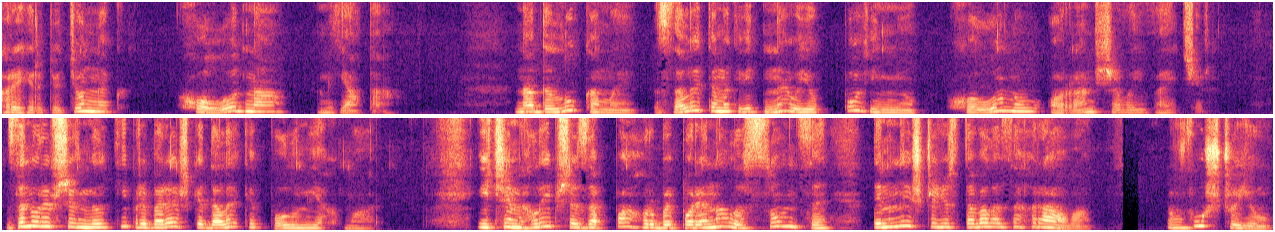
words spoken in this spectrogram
Григір Тютюнник Холодна м'ята. Над луками, залитими квітневою повінню, холонув оранжевий вечір, зануривши в мілкі прибережки далеке полум'я хмар. І чим глибше за пагорби поринало сонце, тим нижчою ставала заграва, вущою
